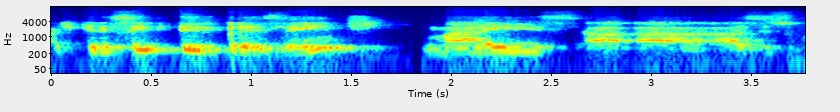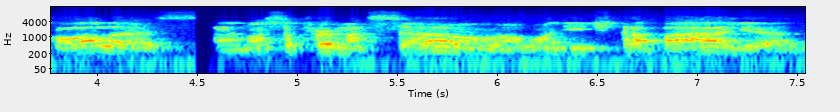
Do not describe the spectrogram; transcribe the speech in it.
Acho que ele sempre esteve presente, mas a, a, as escolas, a nossa formação, onde a gente trabalha,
